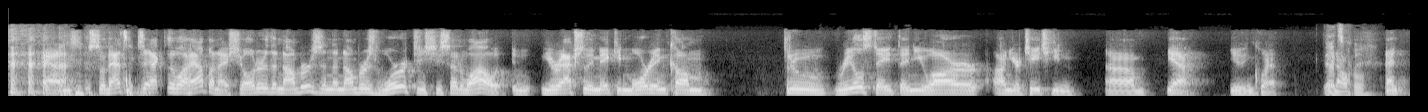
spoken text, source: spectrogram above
and so that's exactly what happened. I showed her the numbers and the numbers worked. And she said, Wow, you're actually making more income through real estate than you are on your teaching. Um, yeah, you can quit. That's you know? cool. And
